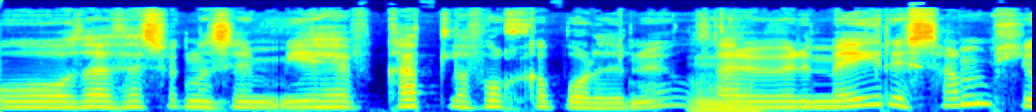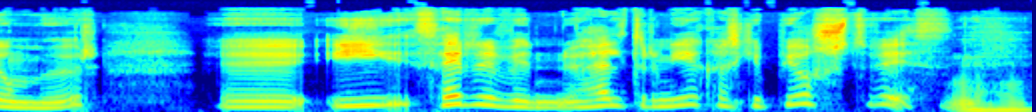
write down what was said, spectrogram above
og það er þess vegna sem ég hef kallað fólk á borðinu og það hefur verið meiri samhljómur uh, í þeirri vinnu heldur en ég kannski bjóst við. Mhm.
